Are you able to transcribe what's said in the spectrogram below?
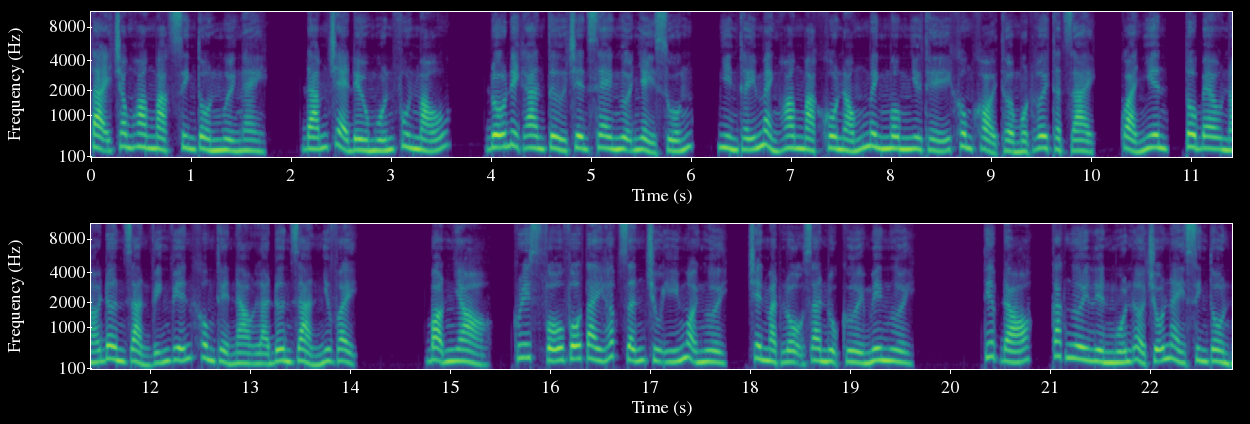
tại trong hoang mạc sinh tồn 10 ngày, đám trẻ đều muốn phun máu. Đỗ Địch An từ trên xe ngựa nhảy xuống, nhìn thấy mảnh hoang mạc khô nóng mênh mông như thế không khỏi thở một hơi thật dài, quả nhiên, Tobel nói đơn giản vĩnh viễn không thể nào là đơn giản như vậy. Bọn nhỏ, Chris vỗ vỗ tay hấp dẫn chú ý mọi người, trên mặt lộ ra nụ cười mê người. Tiếp đó, các ngươi liền muốn ở chỗ này sinh tồn,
